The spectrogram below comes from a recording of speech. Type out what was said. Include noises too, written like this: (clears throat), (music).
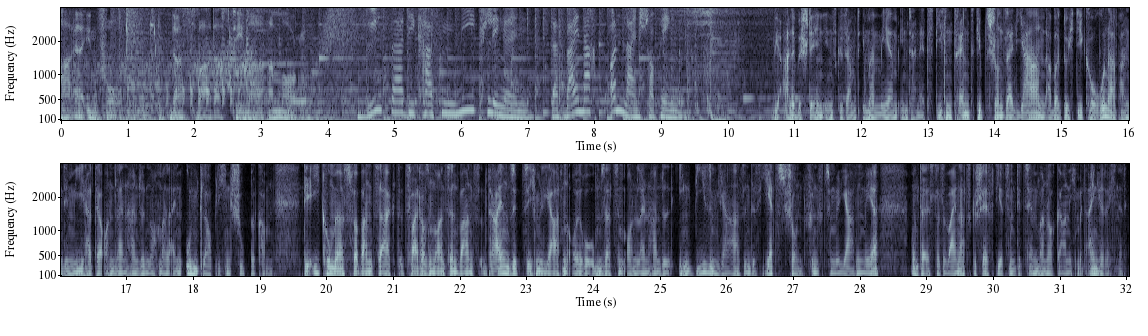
HR Info. Das war das Thema am Morgen. Süßer die Kassen nie klingeln. Das Weihnachts-Online-Shopping. Wir alle bestellen insgesamt immer mehr im Internet. Diesen Trend gibt's schon seit Jahren, aber durch die Corona-Pandemie hat der Onlinehandel nochmal einen unglaublichen Schub bekommen. Der E-Commerce-Verband sagt, 2019 waren es 73 Milliarden Euro Umsatz im Onlinehandel. In diesem Jahr sind es jetzt schon 15 Milliarden mehr und da ist das Weihnachtsgeschäft jetzt im Dezember noch gar nicht mit eingerechnet.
